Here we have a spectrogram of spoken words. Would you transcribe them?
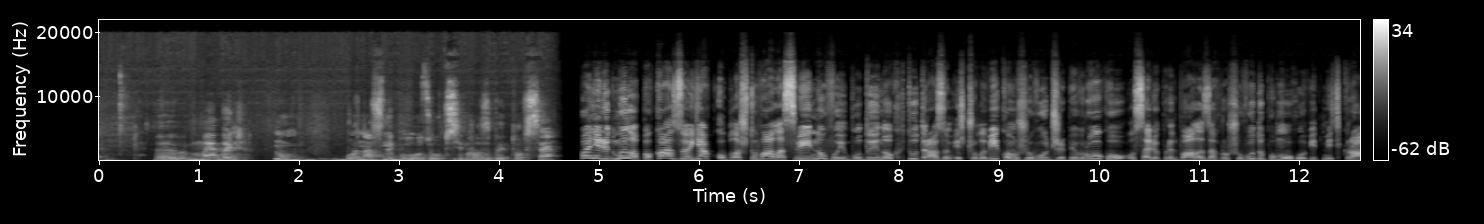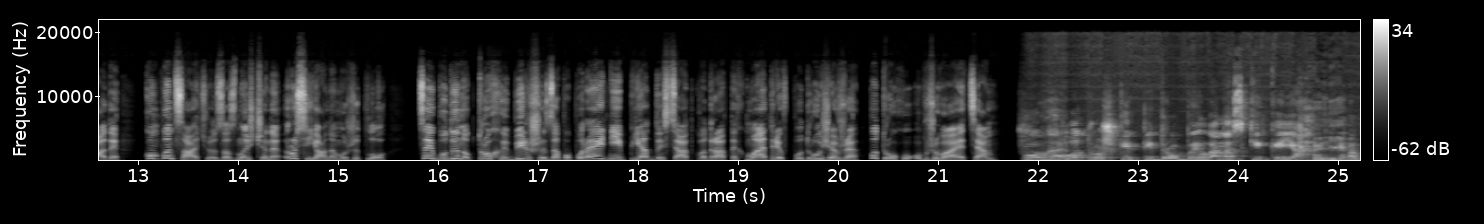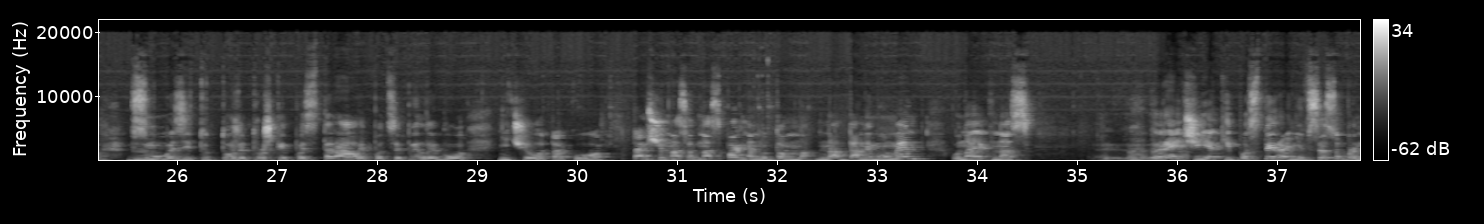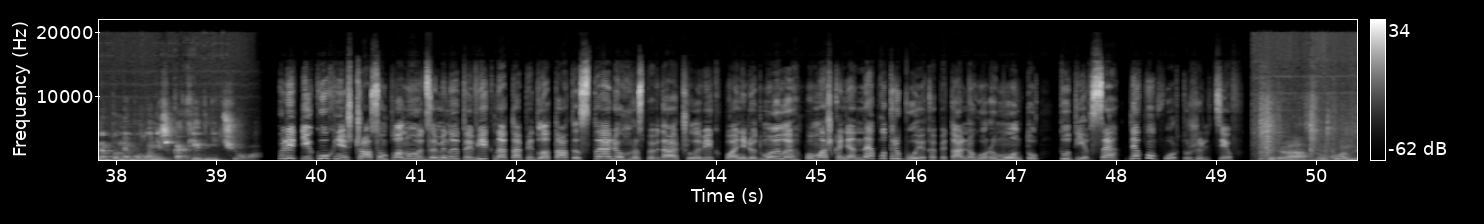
е, мебель, ну, бо нас не було зовсім розбито все. Пані Людмила показує, як облаштувала свій новий будинок. Тут разом із чоловіком живуть вже півроку. Оселю придбали за грошову допомогу від міськради, компенсацію за знищене росіянами житло. Цей будинок трохи більше за попередній 50 квадратних метрів. Подружжя вже потроху обживається. Що було, трошки підробила, наскільки я, я в змозі. Тут теж трошки постирали, поцепили, бо нічого такого. Там ще в нас одна спальня, ну там на, на даний момент вона як в нас е, речі, які постирані, все собране, бо не було ні шкафів, нічого. У літній кухні з часом планують замінити вікна та підлатати стелю, розповідає чоловік пані Людмили. Помешкання не потребує капітального ремонту. Тут є все для комфорту жильців. Газ, вукон,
